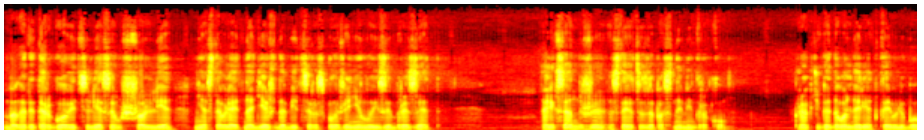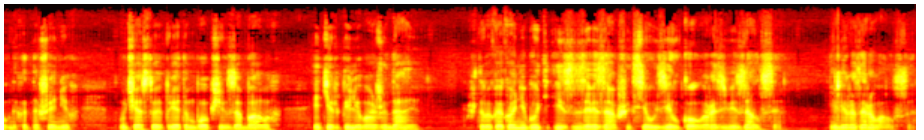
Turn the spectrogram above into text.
Богатый торговец лесом Шолле не оставляет надежд добиться расположения Луизы Брезет. Александр же остается запасным игроком. Практика довольно редкая в любовных отношениях, участвуя при этом в общих забавах и терпеливо ожидая, чтобы какой-нибудь из завязавшихся узелков развязался или разорвался.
